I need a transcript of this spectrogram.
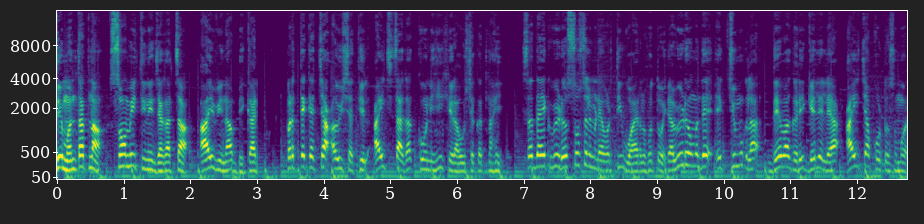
ते म्हणतात ना स्वामी तिने जगाचा आई विना भिकारी. प्रत्येकाच्या आयुष्यातील आईची जागा कोणीही हिरावू शकत नाही. सध्या एक व्हिडिओ सोशल मीडियावरती व्हायरल होतोय. या व्हिडिओमध्ये एक चिमुकला देवाघरी गेलेल्या आईच्या फोटो समोर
